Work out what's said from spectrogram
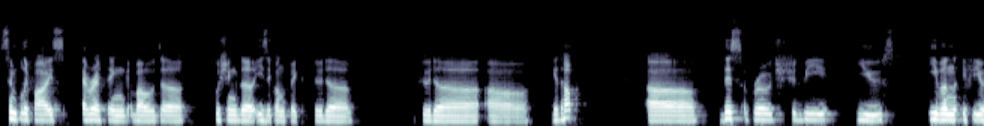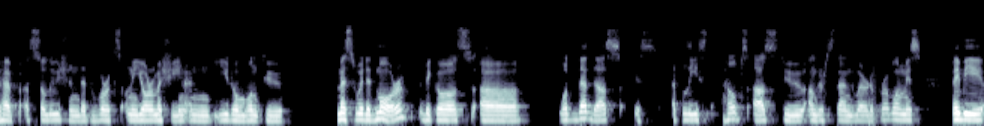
simplifies everything about uh, pushing the EasyConfig to the to the uh, GitHub. Uh, this approach should be used even if you have a solution that works on your machine and you don't want to mess with it more, because uh, what that does is at least helps us to understand where the problem is. Maybe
